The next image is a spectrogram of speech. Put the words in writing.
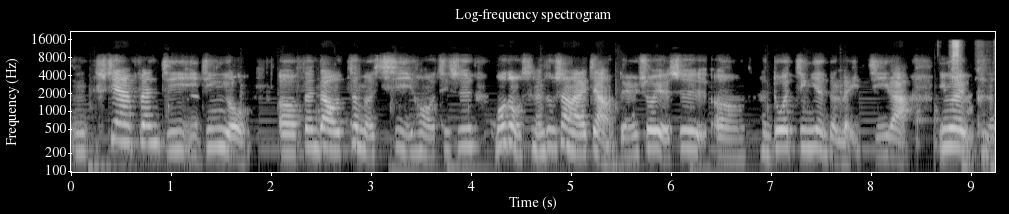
嗯，现在分级已经有呃分到这么细哈，其实某种程度上来讲，等于说也是嗯、呃、很多经验的累积啦，因为可能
